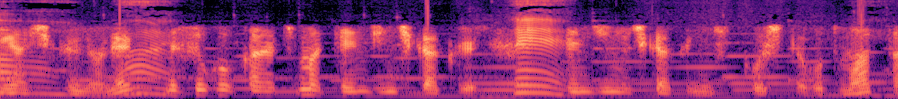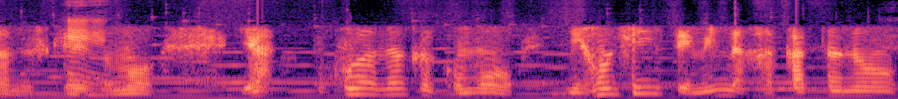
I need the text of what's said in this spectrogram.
東区のね。はい。で、そこから、まあ、天神近く、ええ。天神の近くに引っ越したこともあったんですけれども、いや、ここはなんかこうもう、日本人ってみんな博多の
